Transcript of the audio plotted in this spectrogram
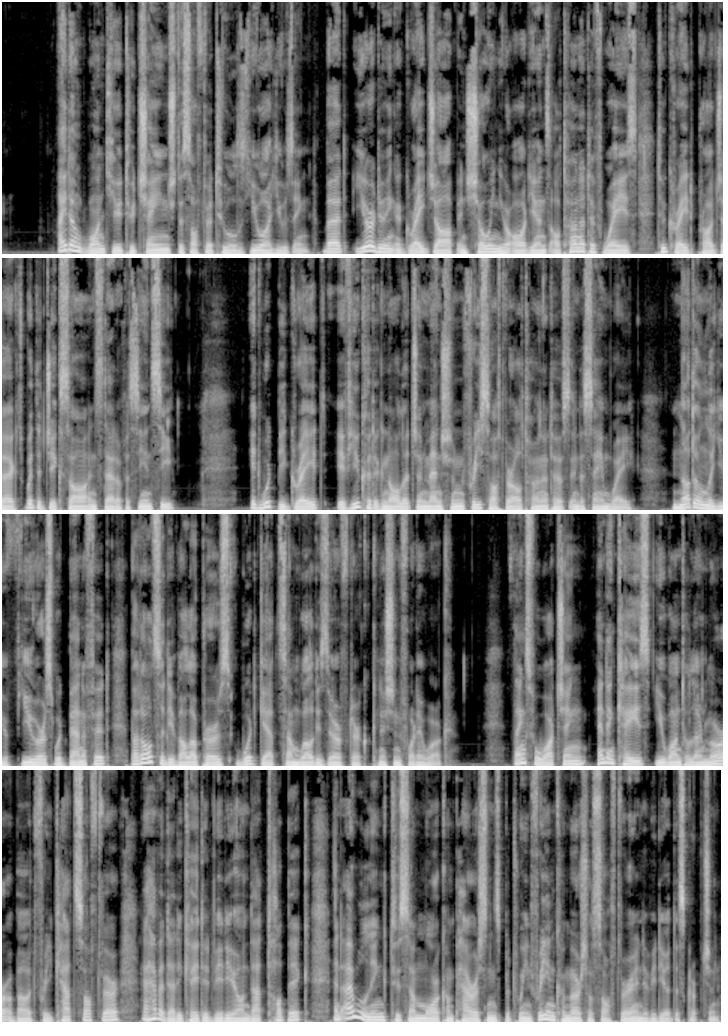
I don't want you to change the software tools you are using, but you're doing a great job in showing your audience alternative ways to create projects with a jigsaw instead of a CNC. It would be great if you could acknowledge and mention free software alternatives in the same way. Not only your viewers would benefit, but also developers would get some well-deserved recognition for their work. Thanks for watching and in case you want to learn more about free CAD software, I have a dedicated video on that topic and I will link to some more comparisons between free and commercial software in the video description.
